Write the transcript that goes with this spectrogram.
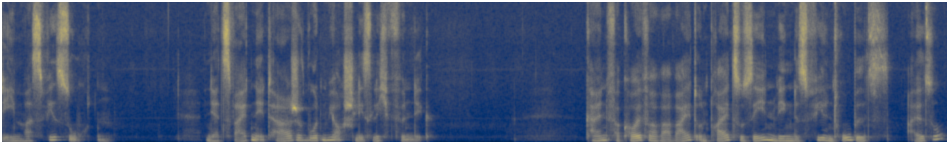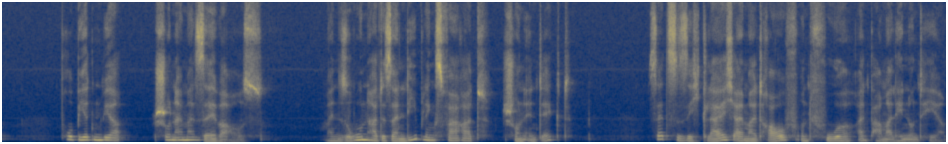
dem, was wir suchten. In der zweiten Etage wurden wir auch schließlich fündig. Kein Verkäufer war weit und breit zu sehen wegen des vielen Trubels, also probierten wir schon einmal selber aus. Mein Sohn hatte sein Lieblingsfahrrad schon entdeckt, setzte sich gleich einmal drauf und fuhr ein paar Mal hin und her,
